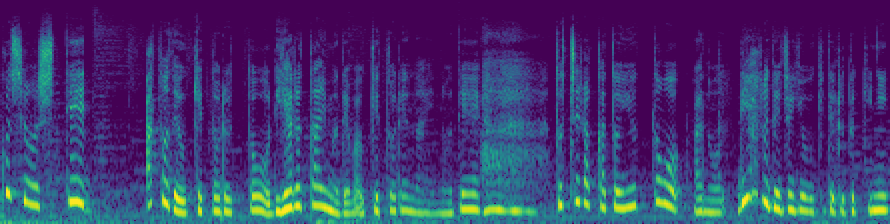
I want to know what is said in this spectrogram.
こしをして後で受け取るとリアルタイムでは受け取れないのでどちらかというとあのリアルで授業を受けてる時に、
